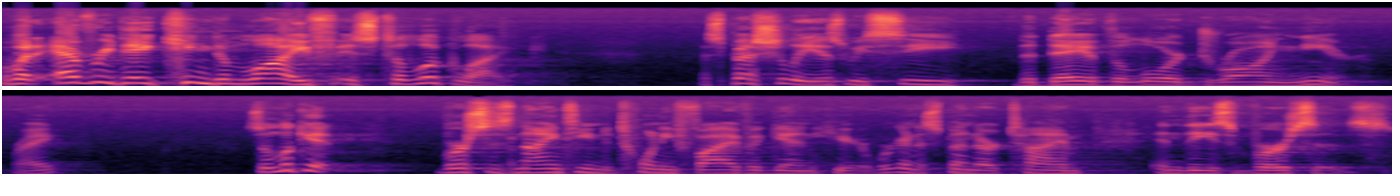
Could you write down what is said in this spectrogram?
what everyday kingdom life is to look like, especially as we see the day of the Lord drawing near, right? So look at verses 19 to 25 again here. We're going to spend our time in these verses.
